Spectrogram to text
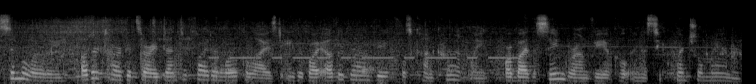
Similarly, other targets are identified and localized either by other ground vehicles concurrently or by the same ground vehicle in a sequential manner.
